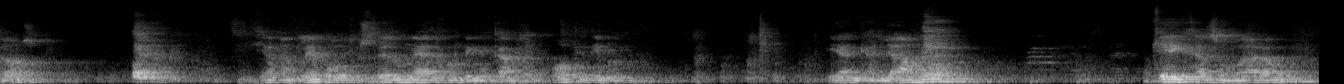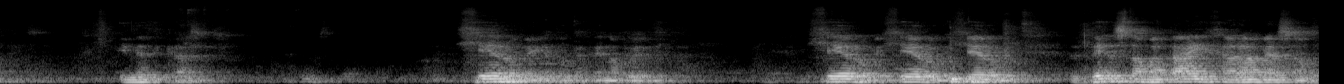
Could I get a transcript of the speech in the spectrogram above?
Θεός για να βλέπω όποιους θέλουν να έρχονται για κάποιον, οτιδήποτε η αγκαλιά μου και η χαζομάρα μου είναι δικά σας. Χαίρομαι για τον καθένα που έρχεται. Χαίρομαι, χαίρομαι, χαίρομαι. Δεν σταματάει η χαρά μέσα μου.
